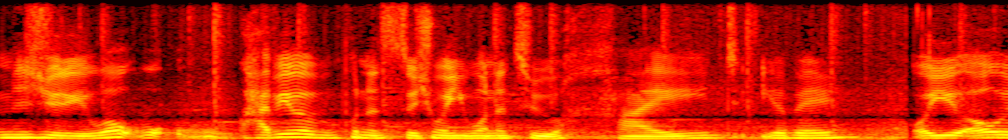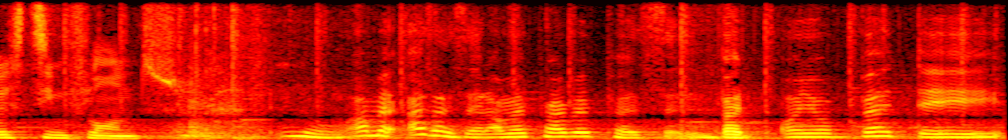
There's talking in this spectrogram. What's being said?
Ms. Judy, what, what have you ever been put in a situation where you wanted to hide your bae? Or you always team flaunt? No, I'm a, as I said, I'm a private person. But on your birthday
